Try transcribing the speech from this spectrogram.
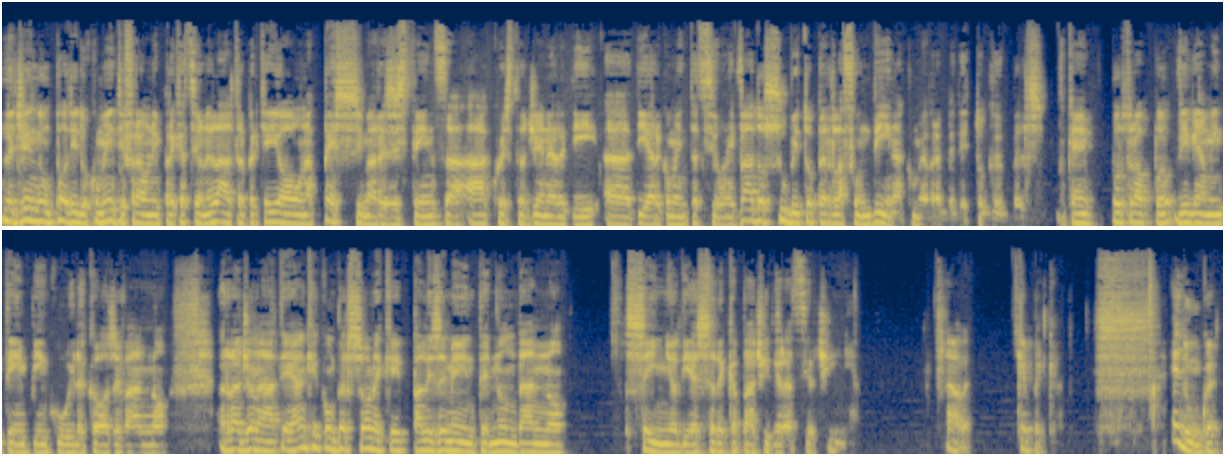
Leggendo un po' di documenti fra un'imprecazione e l'altra, perché io ho una pessima resistenza a questo genere di, uh, di argomentazioni. Vado subito per la fondina, come avrebbe detto Goebbels. Okay? Purtroppo viviamo in tempi in cui le cose vanno ragionate anche con persone che palesemente non danno segno di essere capaci di raziocinio. Ah, vabbè, che peccato. E dunque,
